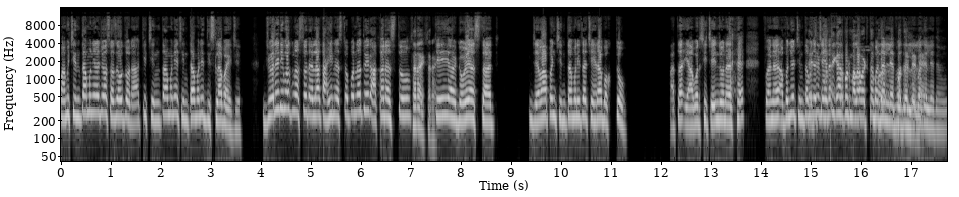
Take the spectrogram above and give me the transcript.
मग आम्ही चिंतामणीला जेव्हा सजवतो ना की चिंतामणी हा चिंतामणी दिसला पाहिजे. ज्वेलरी बघ नसतो त्याला काही नसतो पण ना तो एक आकार असतो. ते डोळे असतात. जेव्हा आपण चिंतामणीचा चेहरा बघतो आता यावर्षी चेंज होणार आहे पण आपण जेव्हा चिंतामणीचा चेहरा पण मला वाटतं बदलल्यात बदलले आहेत. बदलल्यात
